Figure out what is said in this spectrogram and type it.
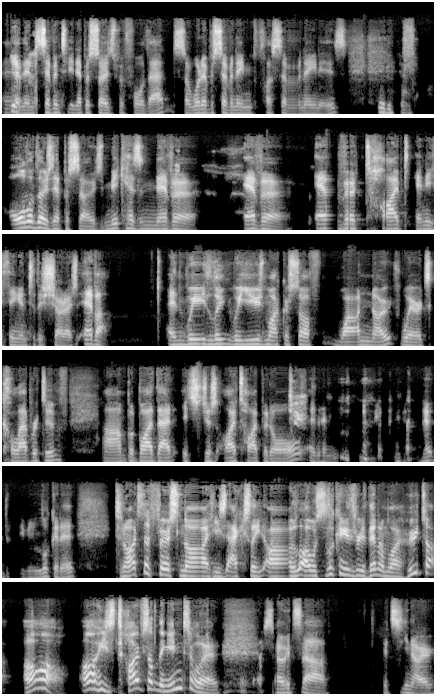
and then 17 episodes before that. So whatever 17 plus 17 is. Beautiful. All of those episodes, Mick has never, ever, ever typed anything into the show notes, ever and we we use Microsoft OneNote where it's collaborative, um, but by that it's just I type it all and then even look at it. Tonight's the first night he's actually. I, I was looking through then I'm like, who? Ty- oh, oh, he's typed something into it. So it's uh, it's you know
